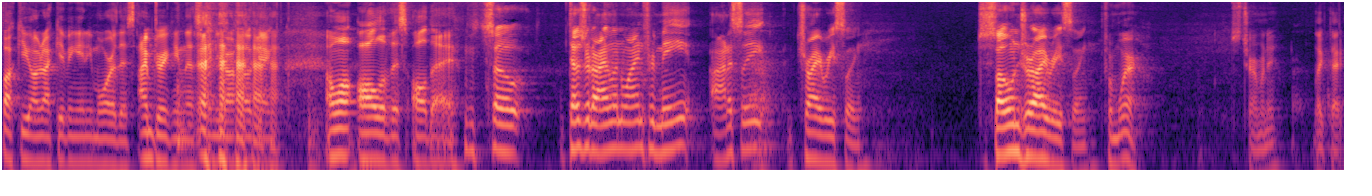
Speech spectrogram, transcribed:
"Fuck you! I'm not giving any more of this. I'm drinking this when you're not looking. I want all of this all day." So, desert island wine for me, honestly, dry Riesling. Bone dry Riesling. From where? Just Germany, like that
